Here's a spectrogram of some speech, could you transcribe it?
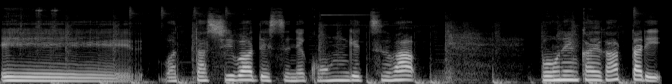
えー、私はですね今月は忘年会があったり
